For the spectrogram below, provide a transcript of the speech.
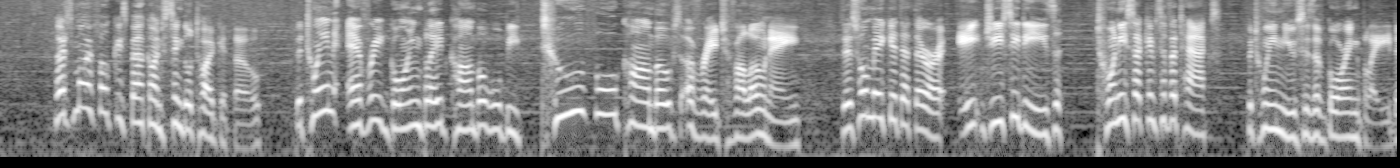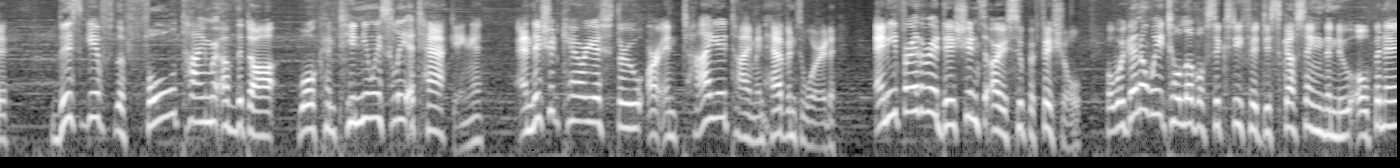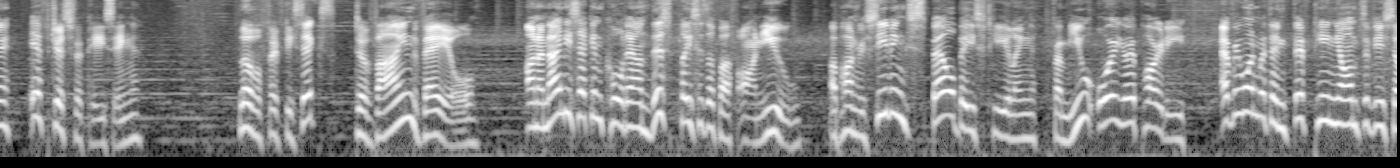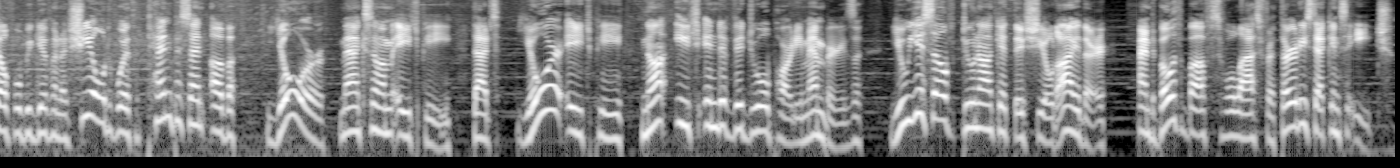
Let's more focus back on single target though. Between every Goring Blade combo will be two full combos of Rage of Halone. This will make it that there are 8 GCDs, 20 seconds of attacks, between uses of Goring Blade. This gives the full timer of the dot while continuously attacking, and this should carry us through our entire time in Heavensward. Any further additions are superficial, but we're gonna wait till level 60 for discussing the new opener, if just for pacing. Level 56, Divine Veil. On a 90 second cooldown, this places a buff on you. Upon receiving spell-based healing from you or your party, everyone within 15 yalms of yourself will be given a shield with 10% of your maximum HP. That's your HP, not each individual party member's. You yourself do not get this shield either, and both buffs will last for 30 seconds each.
